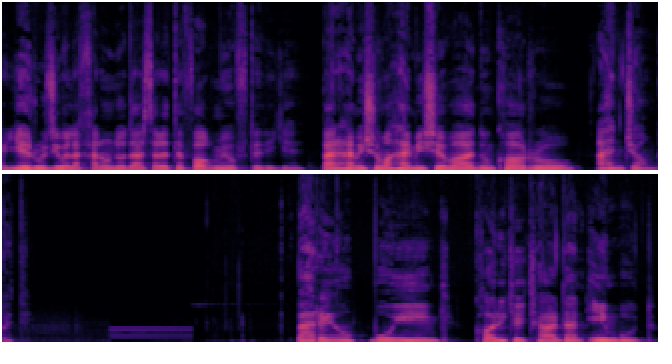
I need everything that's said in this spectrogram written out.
یه روزی بالاخره اون دو درصد اتفاق میفته دیگه. بر همین شما همیشه باید اون کار رو انجام بدی. برای اون بوینگ کاری که کردن این بود.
